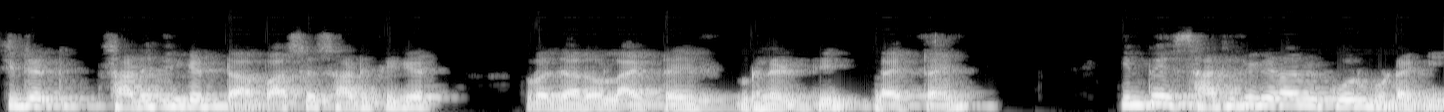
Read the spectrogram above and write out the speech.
সিটের সার্টিফিকেটটা পাসের সার্টিফিকেট তোরা জানো life time validity life time কিন্তু এই সার্টিফিকেট আমি করবোটা কি?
